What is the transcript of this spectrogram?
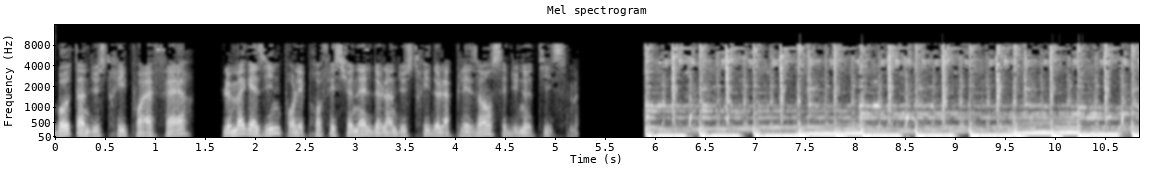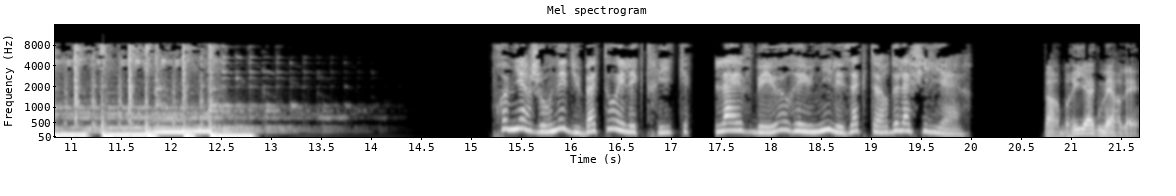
Boatindustrie.fr, le magazine pour les professionnels de l'industrie de la plaisance et du nautisme. Première journée du bateau électrique, l'AFBE réunit les acteurs de la filière. Par Briag Merlet.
